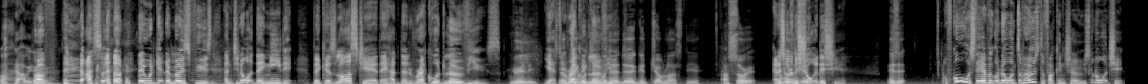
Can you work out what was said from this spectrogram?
Bruv. I swear they would get the most views. And do you know what? They need it because last year they had the record low views. Really? Yes, the Yeah, record Jimmy low Kimmel views. didn't do a good job last year. I saw it. And it's it going to be good. shorter this year. Is it? Of course, they haven't got no one to host the fucking show. Who's going to watch it?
